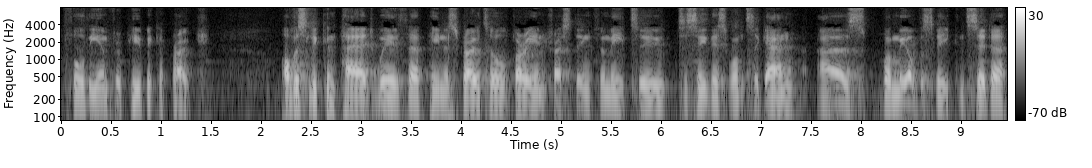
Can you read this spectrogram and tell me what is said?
for the infrapubic approach. Obviously, compared with uh, penoscrotal, very interesting for me to, to see this once again, as when we obviously consider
